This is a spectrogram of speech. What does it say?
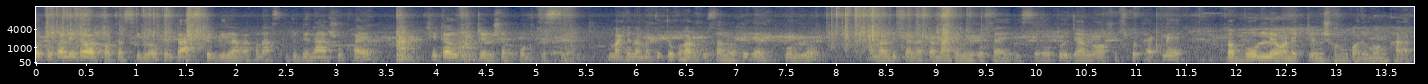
গতকালই দেওয়ার কথা ছিল, কিন্তু আজকে দিলাম, এখন আজকে যদি না শুকায় সেটাও একটু টেনশন করতেছে। মাহিন আমাকে একটু ঘর গোছানোতে হেল্প করল। আমার বিছানাটা মাহিনী গোছাই দিছে। ও তো যে আমি অসুস্থ থাকলে বা বললে অনেক টেনশন করে, মন খারাপ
